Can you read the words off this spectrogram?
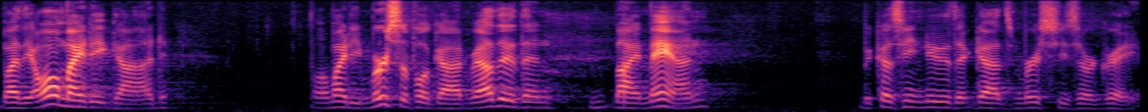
by the Almighty God, Almighty merciful God, rather than by man, because he knew that God's mercies are great.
